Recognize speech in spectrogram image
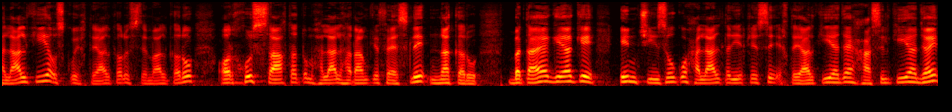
حلال کیا، اس کو اختیار کرو، استعمال کرو اور خود ساختہ تم حلال حرام کے فیصلے فیصلے نہ کرو۔ بتایا گیا کہ ان چیزوں کو حلال طریقے سے اختیار کیا جائے، حاصل کیا جائے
